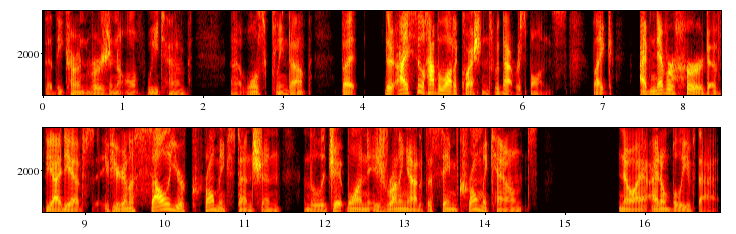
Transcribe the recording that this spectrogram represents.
that the current version of WeTab uh, was cleaned up, but there, I still have a lot of questions with that response. Like, I've never heard of the idea of if you're going to sell your Chrome extension and the legit one is running out of the same Chrome account. No, I, I don't believe that.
